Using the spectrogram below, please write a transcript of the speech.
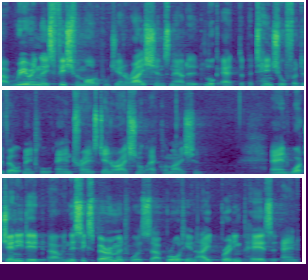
uh, rearing these fish for multiple generations now to look at the potential for developmental and transgenerational acclimation. And what Jenny did uh, in this experiment was uh, brought in eight breeding pairs and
